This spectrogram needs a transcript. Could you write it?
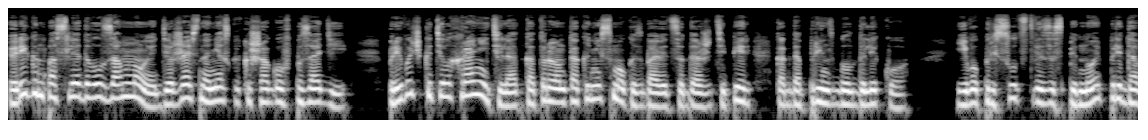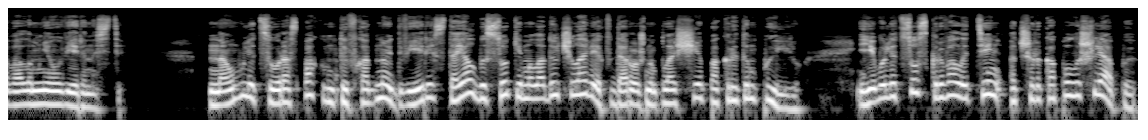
Риган последовал за мной, держась на несколько шагов позади. Привычка телохранителя, от которой он так и не смог избавиться даже теперь, когда принц был далеко. Его присутствие за спиной придавало мне уверенности. На улице у распахнутой входной двери стоял высокий молодой человек в дорожном плаще, покрытым пылью. Его лицо скрывало тень от широкополой шляпы,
